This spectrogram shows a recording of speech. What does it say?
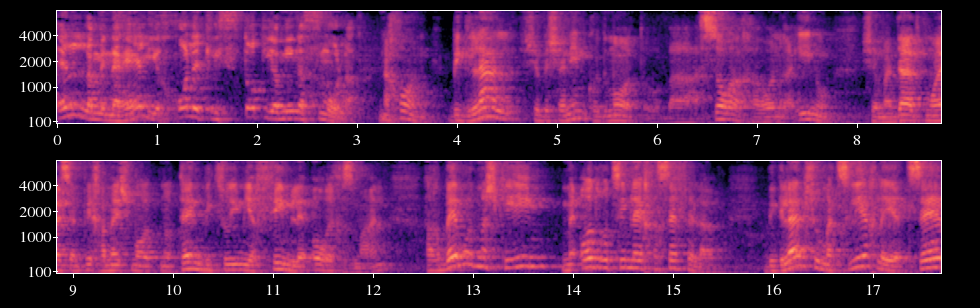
אין למנהל יכולת לסטות ימינה-שמאלה. נכון, בגלל שבשנים קודמות, או בעשור האחרון, ראינו שמדד כמו S&P 500 נותן ביצועים יפים לאורך זמן, הרבה מאוד משקיעים מאוד רוצים להיחשף אליו. בגלל שהוא מצליח לייצר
